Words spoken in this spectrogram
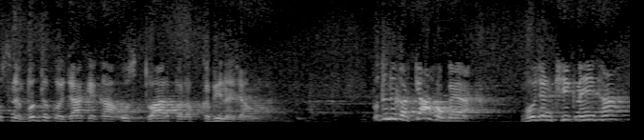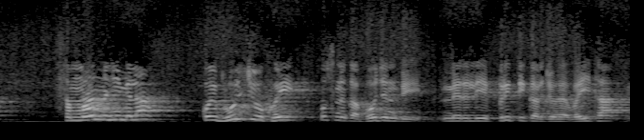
उसने बुद्ध को जाके कहा, उस द्वार पर अब कभी ना जाऊँगा। बुद्ध ने कहा, क्या हो गया? भोजन ठीक नहीं था? सम्मान नहीं मिला? कोई भूल चूक हुई, उसने कहा, भोजन भी मेरे लिए प्रीतिकर जो है वही था।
